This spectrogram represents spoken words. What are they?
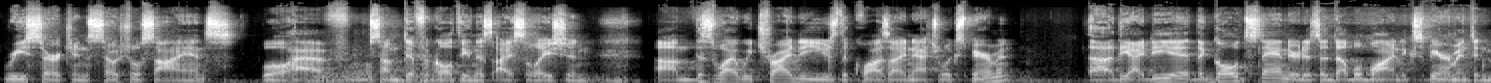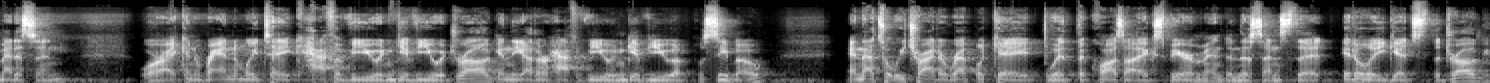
research in social science, will have some difficulty in this isolation. Um, this is why we tried to use the quasi natural experiment. Uh, the idea, the gold standard is a double blind experiment in medicine where I can randomly take half of you and give you a drug and the other half of you and give you a placebo. And that's what we try to replicate with the quasi experiment in the sense that Italy gets the drug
